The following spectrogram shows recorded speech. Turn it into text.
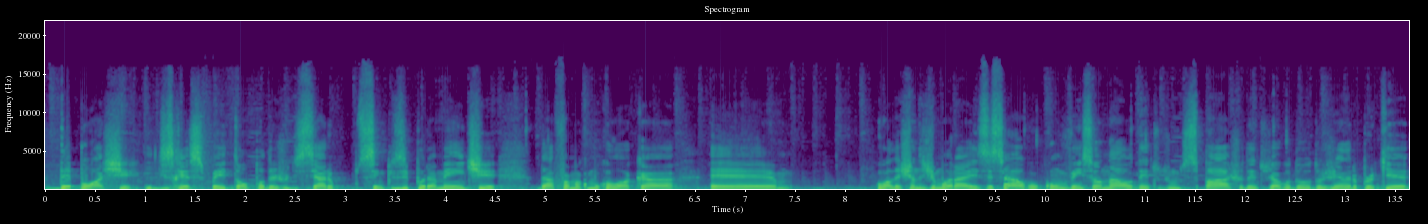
deboche e desrespeito ao poder judiciário simples e puramente da forma como coloca é, o Alexandre de Moraes, isso é algo convencional dentro de um despacho, dentro de algo do, do gênero? Porque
